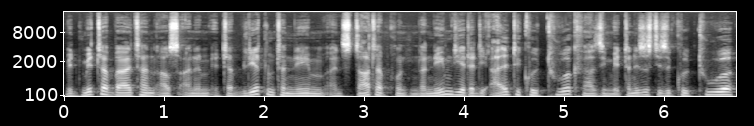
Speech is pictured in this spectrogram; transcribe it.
mit Mitarbeitern aus einem etablierten Unternehmen ein Startup gründen, dann nehmen die ja die alte Kultur quasi mit. Dann ist es diese Kultur,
